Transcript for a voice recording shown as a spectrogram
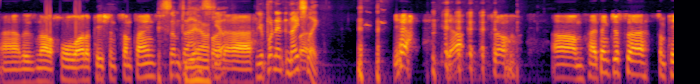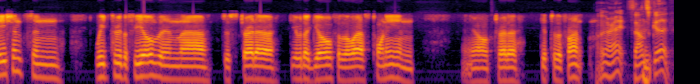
uh, there's not a whole lot of patience sometimes. Sometimes, Yeah. But yeah. uh, you're putting it nicely. yeah, yeah. so um, I think just uh, some patience and weed through the field and uh, just try to give it a go for the last 20 and you know try to get to the front. All right, sounds good.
